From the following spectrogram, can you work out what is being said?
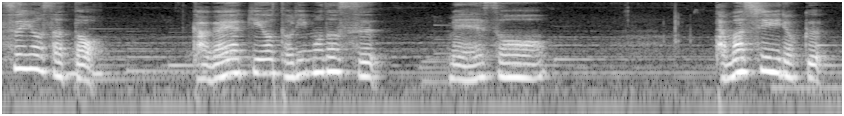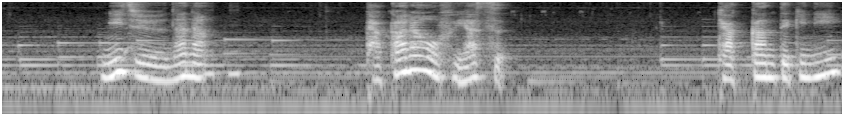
強さと輝きを取り戻す瞑想魂力27宝を増やす客観的に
